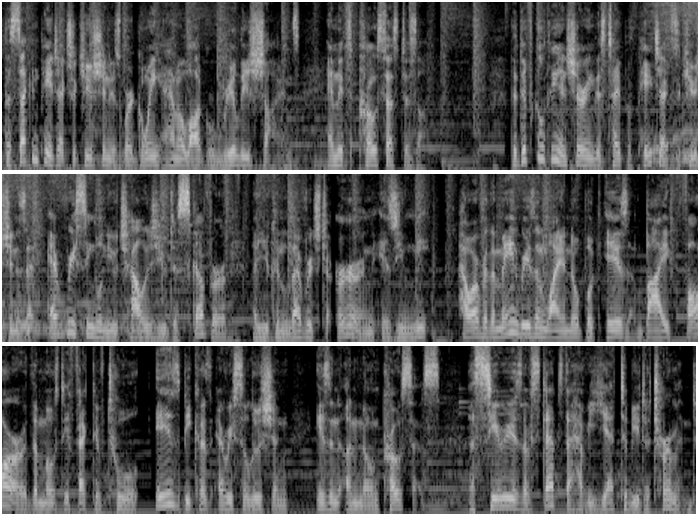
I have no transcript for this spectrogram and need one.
The second page execution is where going analog really shines, and it's process design. The difficulty in sharing this type of page execution is that every single new challenge you discover that you can leverage to earn is unique. However, the main reason why a notebook is by far the most effective tool is because every solution is an unknown process, a series of steps that have yet to be determined,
